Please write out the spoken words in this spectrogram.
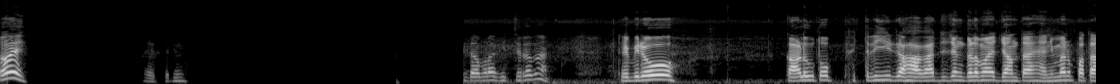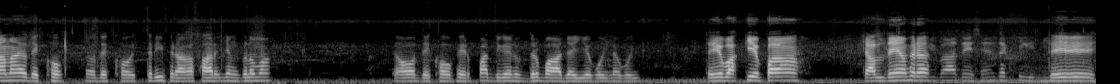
ਓਏ। ਇੱਧਰ ਨੀ। ਏਡਾ ਬੜਾ ਖਿੱਚ ਰਿਹਾ ਤਾਂ। ਤੇ ਵੀਰੋ ਕਾਲੂ ਤੋਂ ਫਿਤਰੀ ਰਹਾਗਾ ਅੱਜ ਜੰਗਲ ਮੈਂ ਜਾਂਦਾ ਹੈ ਨਹੀਂ ਮੈਨੂੰ ਪਤਾ ਨਾ ਇਹ ਦੇਖੋ ਉਹ ਦੇਖੋ ਇਤਰੀ ਫਿਰਾਗਾ ਸਾਰੇ ਜੰਗਲ ਮਾ ਤੇ ਉਹ ਦੇਖੋ ਫਿਰ ਭੱਜ ਗਏ ਨੂੰ ਉਧਰ ਬਾਜ ਆਈਏ ਕੋਈ ਨਾ ਕੋਈ। ਤੇ ਬਾਕੀ ਆਪਾਂ ਚੱਲਦੇ ਆਂ ਫਿਰ। ਤੇ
